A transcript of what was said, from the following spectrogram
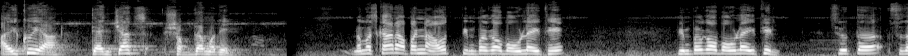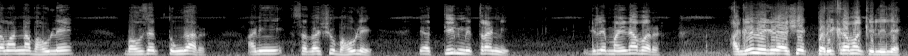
ऐकूया त्यांच्याच शब्दामध्ये. नमस्कार आपण आहोत पिंपळगाव बाऊला इथे. पिंपळगाव बाऊला येथील श्रुत सुदामांना भावले भाऊसाहेब तुंगार आणि सदाशिव भाऊले या तीन मित्रांनी गेले महिनाभर आगळेवेगळे अशी एक परिक्रमा केलेली आहे.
